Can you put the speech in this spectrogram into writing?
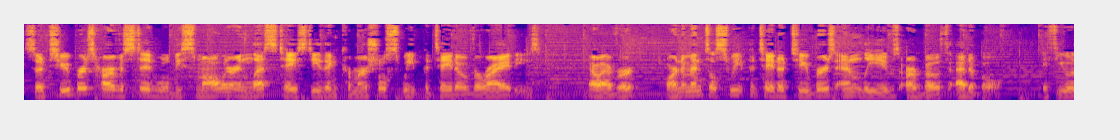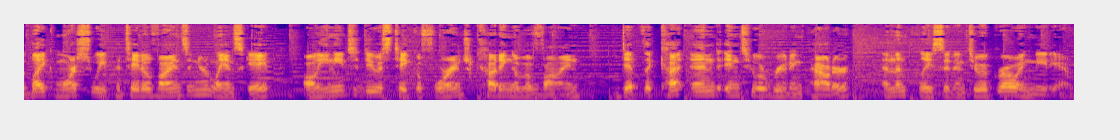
So tubers harvested will be smaller and less tasty than commercial sweet potato varieties. However, ornamental sweet potato tubers and leaves are both edible. If you would like more sweet potato vines in your landscape, all you need to do is take a 4 inch cutting of a vine, dip the cut end into a rooting powder, and then place it into a growing medium.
